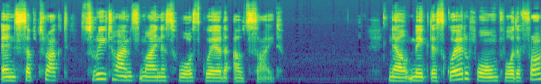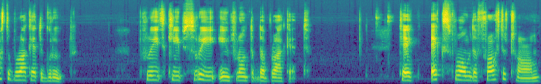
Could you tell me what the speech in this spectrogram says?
and subtract 3 times minus 4 squared outside. Now make the square form for the first bracket group. Please keep 3 in front of the bracket. Take x from the first term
